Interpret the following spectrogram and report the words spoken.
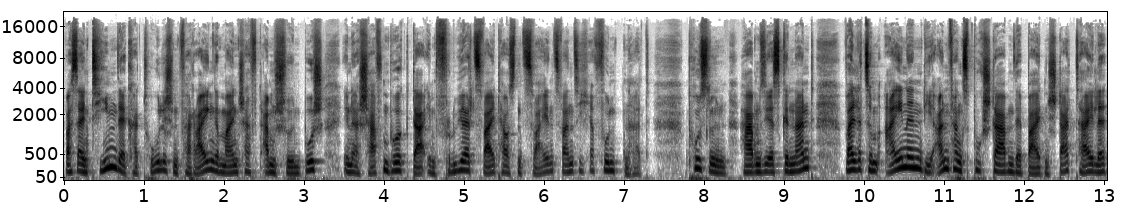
was ein Team der katholischen Pfarreiengemeinschaft am Schönbusch in Aschaffenburg da im Frühjahr 2022 erfunden hat. Puzzeln haben sie es genannt, weil da zum einen die Anfangsbuchstaben der beiden Stadtteile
